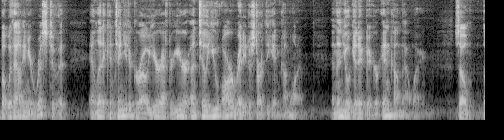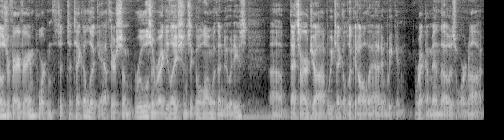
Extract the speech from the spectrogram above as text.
but without any risk to it, and let it continue to grow year after year until you are ready to start the income on it, and then you'll get a bigger income that way. So those are very, very important to, to take a look at. There's some rules and regulations that go along with annuities. Uh, that's our job. We take a look at all that and we can recommend those or not.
